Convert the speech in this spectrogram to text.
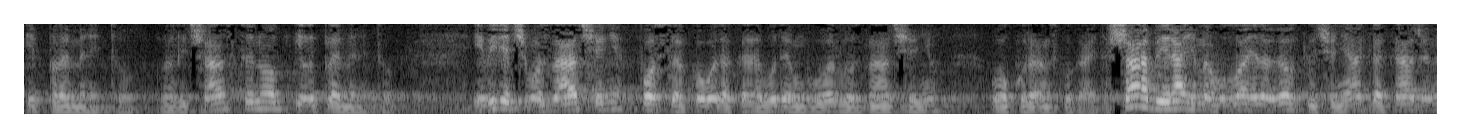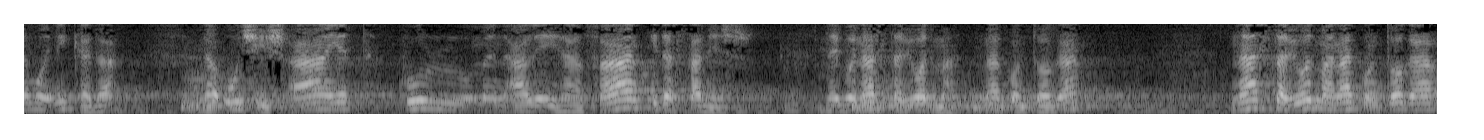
i plemenitog. Veličanstvenog ili plemenitog. I vidjet ćemo značenje, poslije ako voda kada budemo govorili o značenju ovog kuranskog ajeta. Šabi rahimahullah, jedan veliki učenjaka, kaže nemoj nikada da učiš ajet kullu men aliha fan i da staneš. Nego nastavi odmah nakon toga nastavi odmah nakon toga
